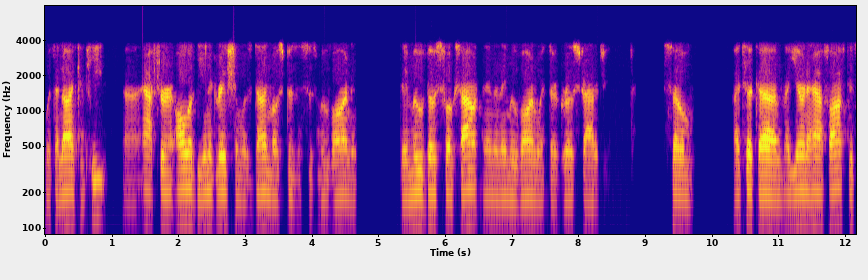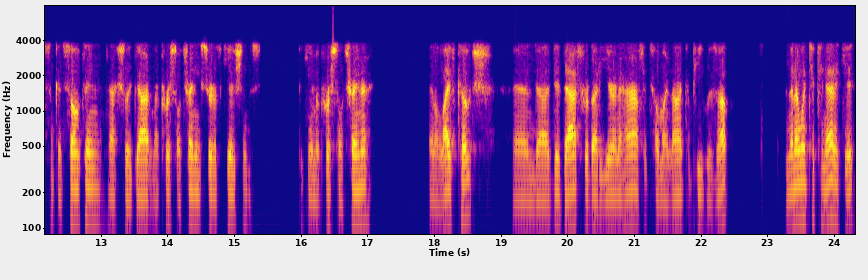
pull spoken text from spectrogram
with a non-compete uh, after all of the integration was done, most businesses move on. And they move those folks out, and then they move on with their growth strategy. So I took um, a year and a half off, did some consulting, actually got my personal training certifications, became a personal trainer and a life coach, and uh, did that for about a year and a half until my non-compete was up. And then I went to Connecticut,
